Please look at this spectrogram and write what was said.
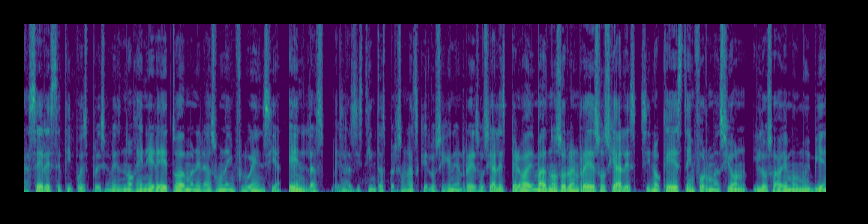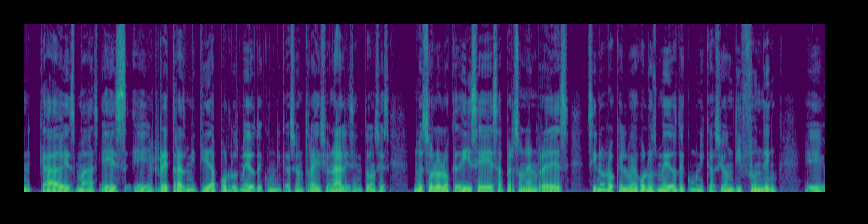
hacer este tipo de expresiones, no genere de todas maneras una influencia en las, en las distintas personas que lo siguen en redes sociales, pero además no solo en redes sociales, sino que esta información, y lo sabemos muy bien, cada vez más es eh, retransmitida por los medios de comunicación tradicionales. Entonces, no es solo lo que dice esa persona en redes, sino lo que luego los medios de comunicación difunden eh,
